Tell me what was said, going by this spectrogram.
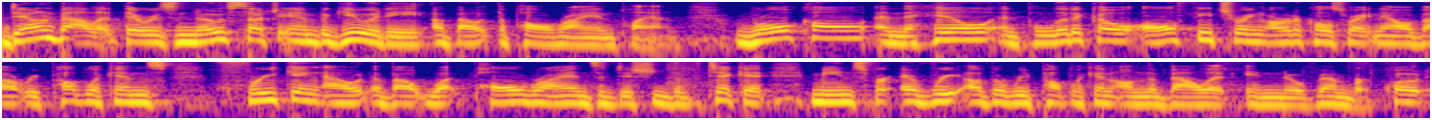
Down ballot, there is no such ambiguity about the Paul Ryan plan. Roll Call and The Hill and Politico all featuring articles right now about Republicans freaking out about what Paul Ryan's addition to the ticket means for every other Republican on the ballot in November. Quote,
